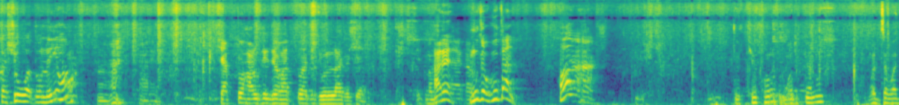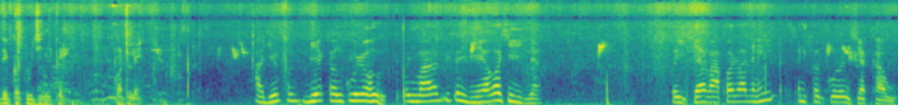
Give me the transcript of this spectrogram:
કશો હોતો નહીં હો. અરે. શાક તો સારું થઈ જાય વાત તો આજે જોર લાગે છે. અરે હું જઉં છું તાન. હા. તો થયો થોડો મોટકાનું વચ્ચવા દે કટુજી નીકળે. પટલે આજે પણ બે કંકુરો હું પણ મારા બી કઈ લેવા છે ને. પૈસા વાપરવા નહીં અને કંકુરો હિસાબ ખાવું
